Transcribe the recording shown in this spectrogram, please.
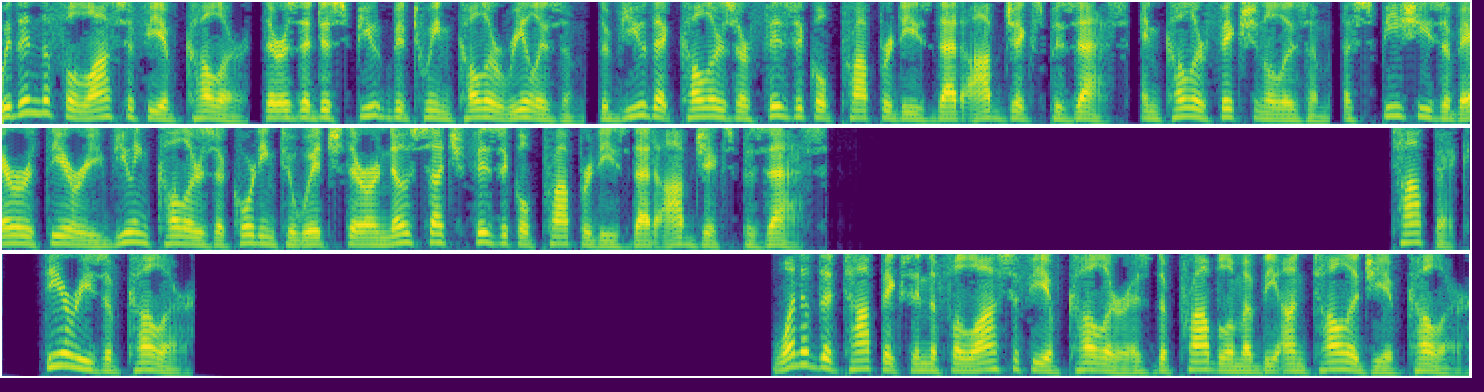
Within the philosophy of color, there is a dispute between color realism, the view that colors are physical properties that objects possess, and color fictionalism, a species of error theory viewing colors according to which there are no such physical properties that objects possess. Theories of color One of the topics in the philosophy of color is the problem of the ontology of color.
